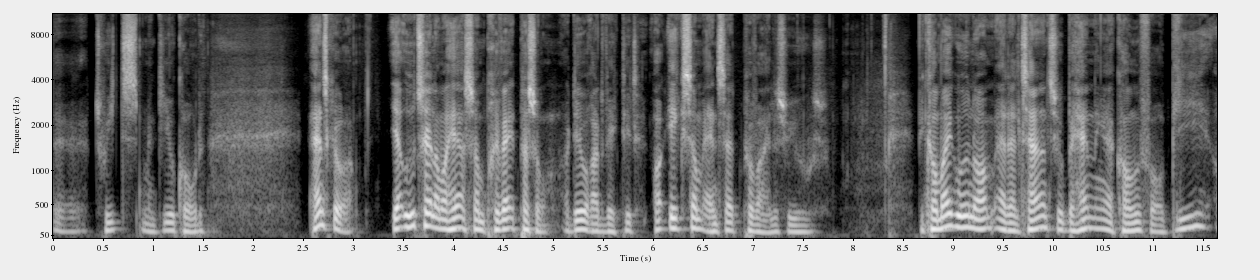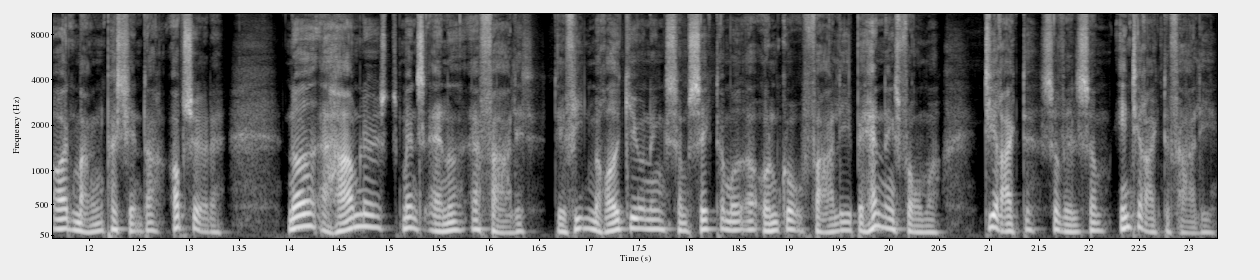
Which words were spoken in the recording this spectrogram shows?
øh, tweets, men de er jo korte. Han skriver, jeg udtaler mig her som privatperson, og det er jo ret vigtigt, og ikke som ansat på Vejle sygehus. Vi kommer ikke udenom, at alternativ behandling er kommet for at blive, og at mange patienter opsøger det. Noget er harmløst, mens andet er farligt. Det er fint med rådgivning, som sigter mod at undgå farlige behandlingsformer, direkte såvel som indirekte farlige.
